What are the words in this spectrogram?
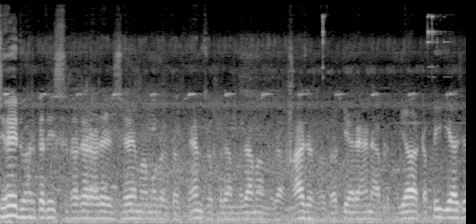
જય દ્વારકાધીશ, રાધે રાધે, જય મા મોગલ તો કેમ છો બધા? મજામાં મજામાં. જ છો તો અત્યારે હે ને આપણે ગયા ટપી ગયા છે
